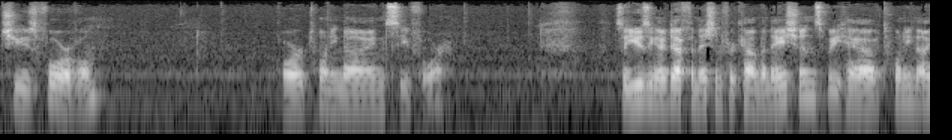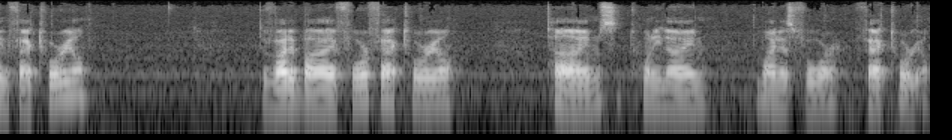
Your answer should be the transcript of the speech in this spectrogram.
choose four of them, or 29C4. So using our definition for combinations, we have 29 factorial divided by 4 factorial times 29 minus 4 factorial.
